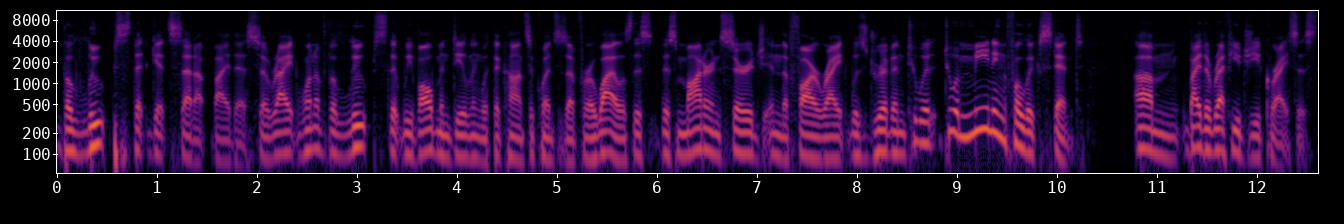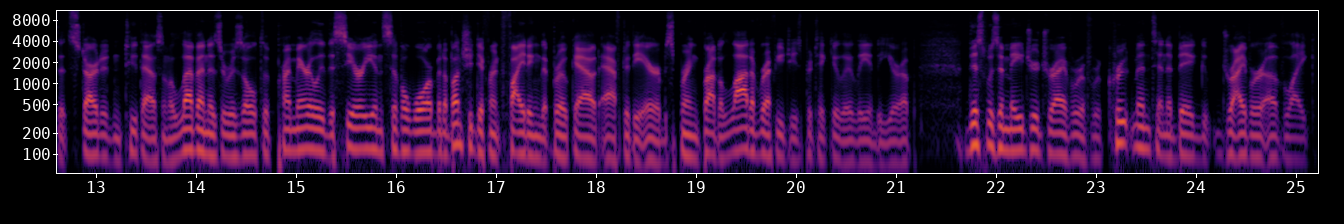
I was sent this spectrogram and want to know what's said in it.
the loops that get set up by this. So right, one of the loops that we've all been dealing with the consequences of for a while is this this modern surge in the far right was driven to a to a meaningful extent um, by the refugee crisis that started in 2011 as a result of primarily the Syrian civil war, but a bunch of different fighting that broke out after the Arab Spring brought a lot of refugees, particularly into Europe. This was a major driver of recruitment and a big driver of like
